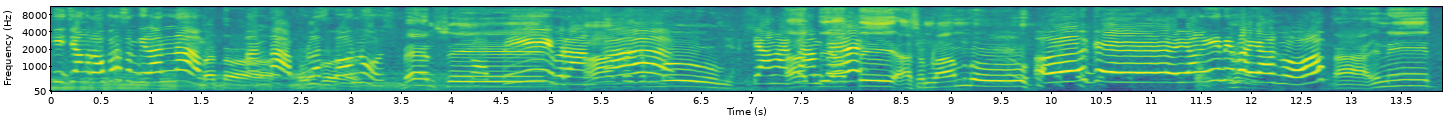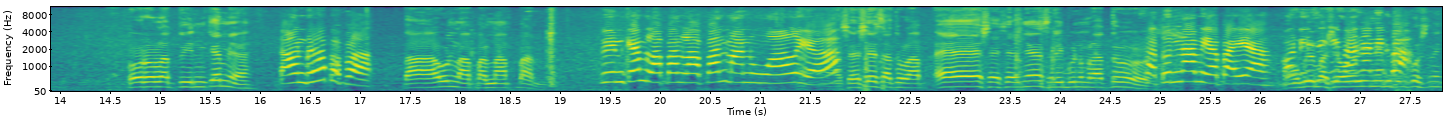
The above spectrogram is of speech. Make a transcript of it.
Kijang Rover 96. Betul. Mantap, plus Bungkus. bonus. Bensin. Kopi, berangkat. Sampai kembung. Jangan sampai. Hati-hati asam lambung. Oke, yang ini Pak Yakub. Nah, ini Corolla Twin Cam ya. Tahun berapa Pak? Tahun 88. Twin Cam 88 manual ya. CC 18 eh CC-nya 1600. 16 ya Pak ya. Mobil Kondisi masih ori gimana nih nih Pak? dibungkus nih.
